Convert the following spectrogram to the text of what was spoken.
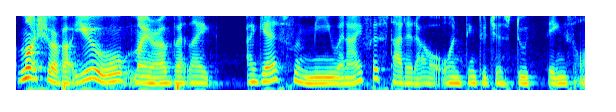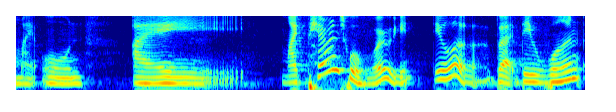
i'm not sure about you myra but like i guess for me when i first started out wanting to just do things on my own i my parents were worried. They were but they weren't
